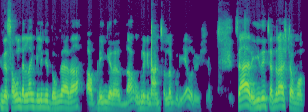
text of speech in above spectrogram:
இந்த சவுண்டெல்லாம் கிழிஞ்சு தொங்காதா அப்படிங்கிறது தான் உங்களுக்கு நான் சொல்லக்கூடிய ஒரு விஷயம். சார் இது சந்திராஷ்டமம்.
